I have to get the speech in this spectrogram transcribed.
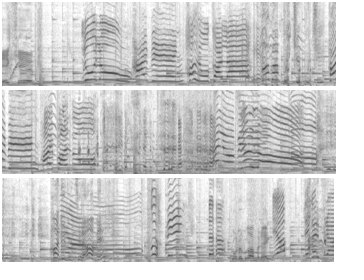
Jeg kjem. Lolo! Hei, Bing! Hallo, Kalle! Mamma, buchi, buchi. Hei, Bing! Hei, Pando! Hallo, Bing. Har du det travelt? Oh, Bing! Går det bra med deg? Ja, det går bra.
